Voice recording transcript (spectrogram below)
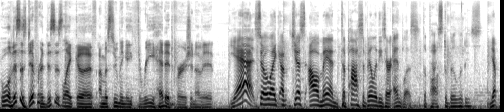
Well, this is different. This is like uh, I'm assuming a three-headed version of it. Yeah, so like um, just oh man, the possibilities are endless. The possibilities. Yep,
